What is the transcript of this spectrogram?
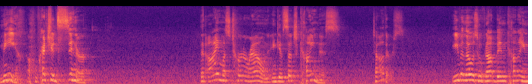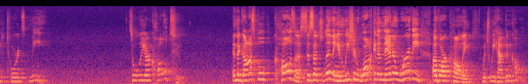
me, a wretched sinner, that I must turn around and give such kindness to others even those who have not been kind towards me. It's what we are called to. And the gospel calls us to such living, and we should walk in a manner worthy of our calling, which we have been called.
